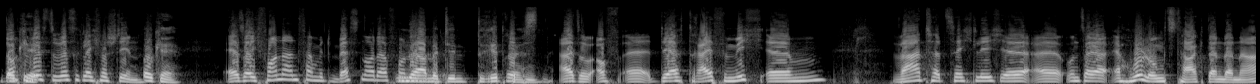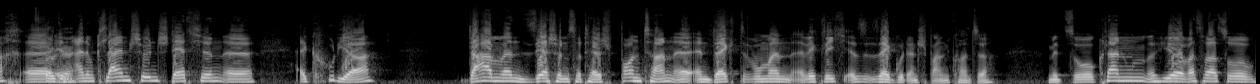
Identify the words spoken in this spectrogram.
Doch, okay. du, wirst, du wirst es gleich verstehen. okay. Äh, soll ich vorne anfangen mit dem Besten oder von Na, mit dem dritten? drittbesten. Also auf äh, der 3 für mich ähm, war tatsächlich äh, äh, unser Erholungstag dann danach äh, Okay. in einem kleinen schönen Städtchen äh, Alcudia. Da haben wir ein sehr schönes Hotel spontan äh, entdeckt, wo man äh, wirklich äh, sehr gut entspannen konnte. Mit so kleinem, äh, hier, was war es so?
